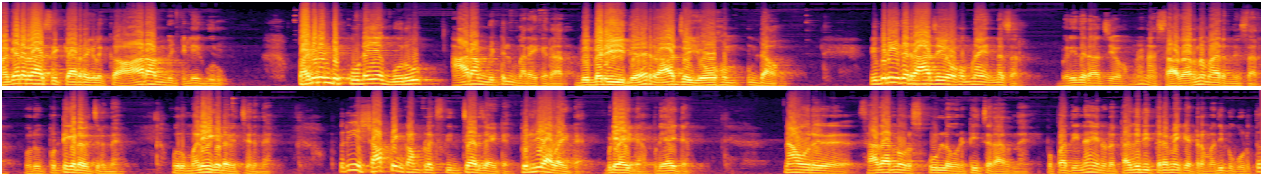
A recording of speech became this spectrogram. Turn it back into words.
மகர ராசிக்காரர்களுக்கு ஆறாம் வீட்டிலே குரு. பனிரெண்டு குடைய குரு ஆறாம் வீட்டில் மறைகிறார். விபரீத ராஜயோகம் உண்டாகும். விபரீத ராஜயோகம்னா என்ன சார்? விபரீத ராஜயோகம்னா நான் சாதாரணமாக இருந்தேன் சார். ஒரு பொட்டி கடை வச்சுருந்தேன். ஒரு மளிகை கடை வச்சுருந்தேன். பெரிய ஷாப்பிங் காம்ப்ளெக்ஸ்க்கு இன்சார்ஜ் ஆகிட்டேன் பெரிய ஆள் ஆகிட்டேன் இப்படி ஆகிட்டேன் அப்படி ஆகிட்டேன் நான் ஒரு சாதாரண ஒரு ஸ்கூலில் ஒரு டீச்சராக இருந்தேன். இப்போ பார்த்தீங்கன்னா என்னோட தகுதி திறமைக்கேற்ற மதிப்பு கொடுத்து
